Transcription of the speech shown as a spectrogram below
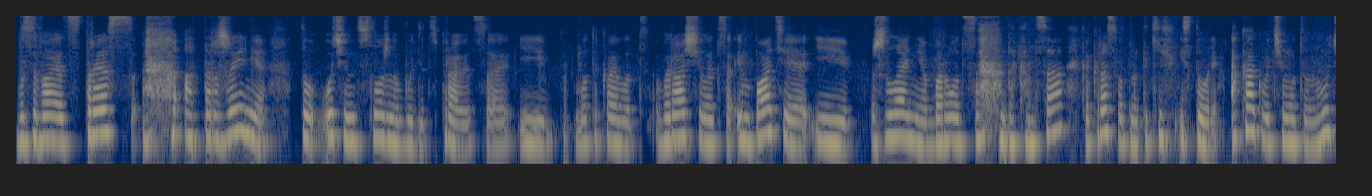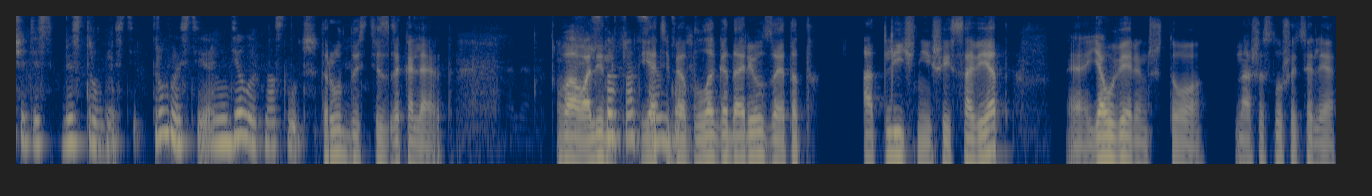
вызывает стресс, отторжение, то очень сложно будет справиться. И вот такая вот выращивается эмпатия и желание бороться до конца как раз вот на таких историях. А как вы чему-то научитесь без трудностей? Трудности, они делают нас лучше. Трудности закаляют. Вау, Алина, я тебя благодарю за этот отличнейший совет. Э, я уверен, что наши слушатели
